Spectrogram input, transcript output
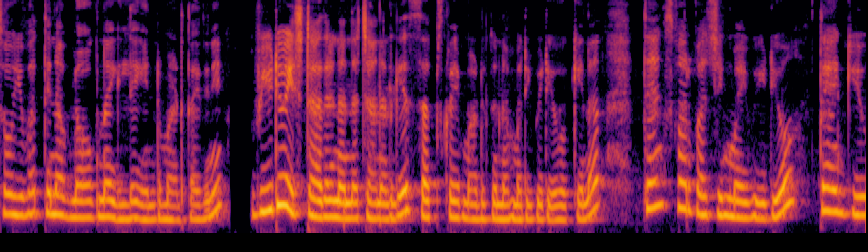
ಸೊ ಇವತ್ತಿನ ವ್ಲಾಗ್ನ ಇಲ್ಲೇ ಎಂಡ್ ಮಾಡ್ತಾ ಇದ್ದೀನಿ. ವಿಡಿಯೋ ಇಷ್ಟ ಆದರೆ ನನ್ನ ಚಾನಲ್ಗೆ ಸಬ್ಸ್ಕ್ರೈಬ್ ಮಾಡೋದು ನಮ್ಮ ಮರಿಬೇಡಿ ಓಕೆನಾ thanks for watching my video thank you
